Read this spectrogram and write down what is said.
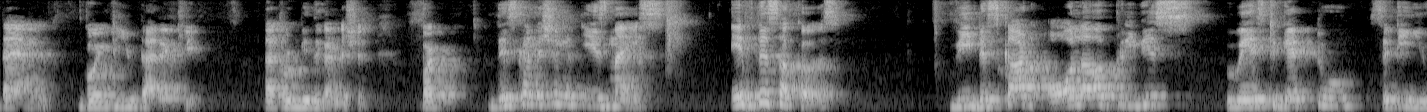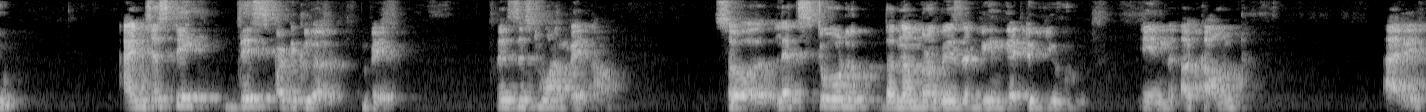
than going to you directly. That would be the condition. But this condition is nice. If this occurs, we discard all our previous ways to get to city U and just take this particular way. There's just one way now. So let's store the number of ways that we can get to U in a count array,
